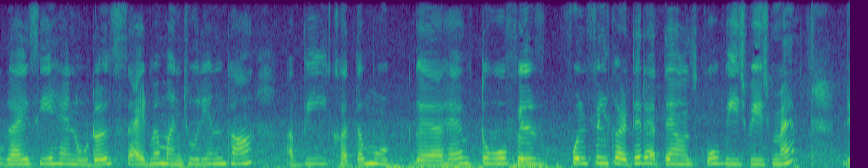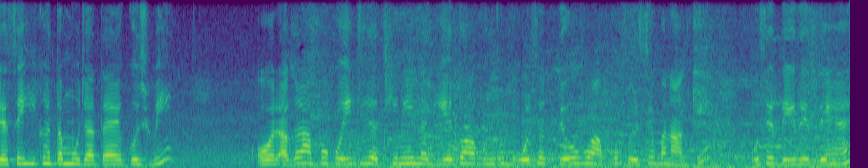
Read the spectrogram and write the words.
गैस ये है नूडल्स साइड में मंचूरियन था. अभी ख़त्म हो गया है. तो वो फिल फुलफ़िल करते रहते हैं उसको बीच बीच में. जैसे ही ख़त्म हो जाता है कुछ भी. और अगर आपको कोई चीज़ अच्छी नहीं लगी है तो आप उनको बोल सकते हो. वो आपको फिर से बना के उसे दे देते हैं.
